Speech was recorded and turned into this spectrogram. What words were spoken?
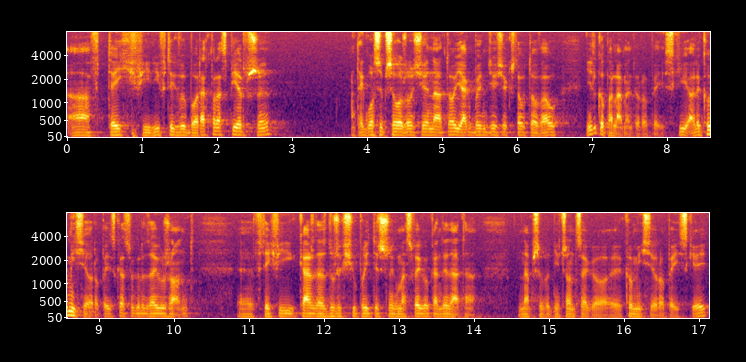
A w tej chwili, w tych wyborach po raz pierwszy te głosy przełożą się na to, jak będzie się kształtował nie tylko Parlament Europejski, ale Komisja Europejska, swego rodzaju rząd. E, W tej chwili każda z dużych sił politycznych ma swojego kandydata na przewodniczącego e, Komisji Europejskiej,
